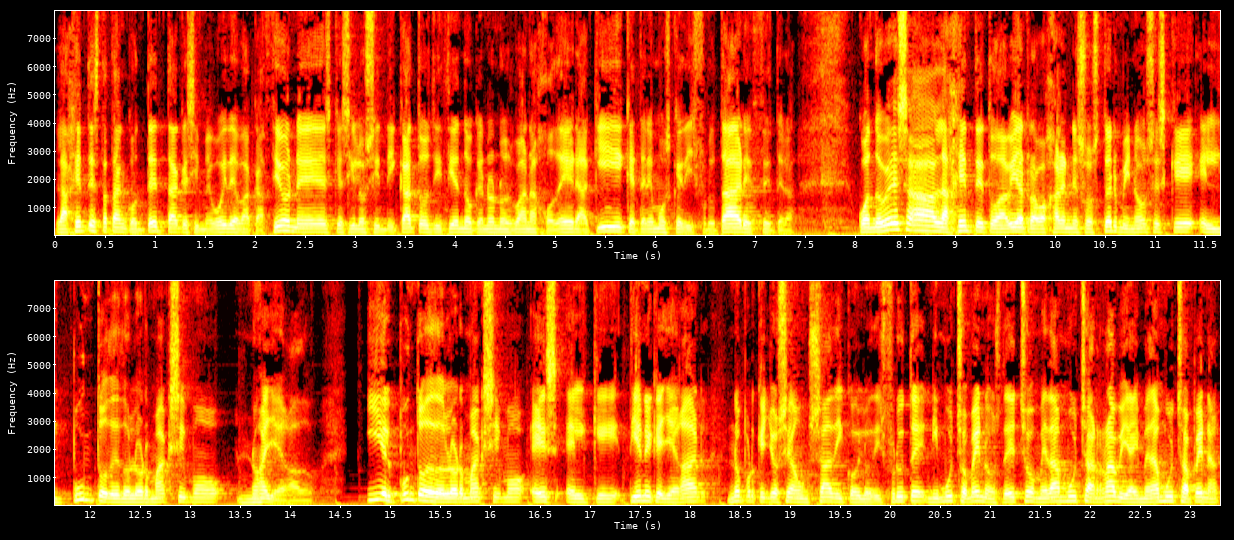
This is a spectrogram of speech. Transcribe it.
la gente está tan contenta que si me voy de vacaciones, que si los sindicatos diciendo que no nos van a joder aquí, que tenemos que disfrutar, etc. Cuando ves a la gente todavía trabajar en esos términos, es que el punto de dolor máximo no ha llegado. Y el punto de dolor máximo es el que tiene que llegar, no porque yo sea un sádico y lo disfrute, ni mucho menos. De hecho, me da mucha rabia y me da mucha pena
